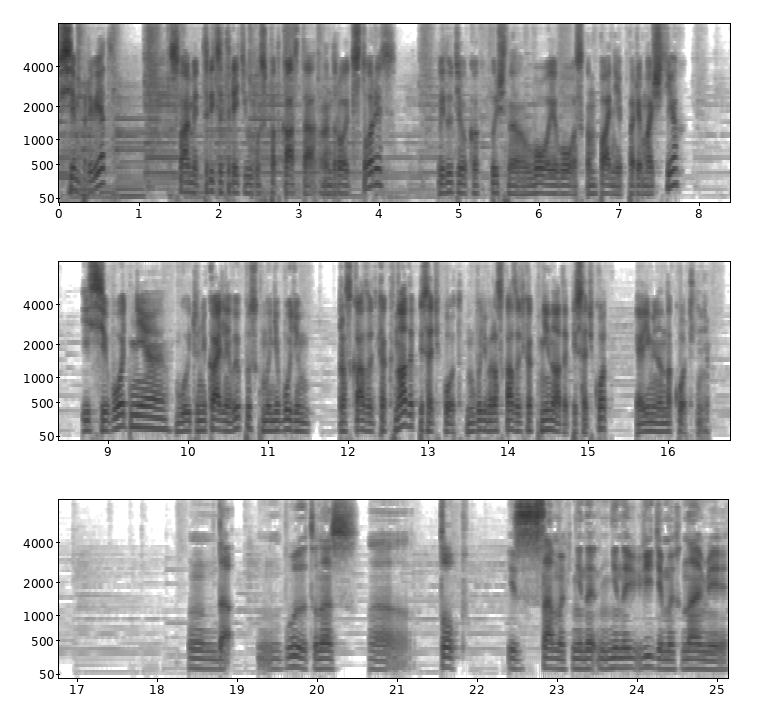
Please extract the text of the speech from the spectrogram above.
Всем привет! С вами 33-й выпуск подкаста Android Stories. Ведут его, как обычно, Вова и Вова с компанией Parimatch Tech. И сегодня будет уникальный выпуск. Мы не будем рассказывать, как надо писать код, мы будем рассказывать, как не надо писать код, а именно на Kotlin. Да, будет у нас э, топ из самых ненавидимых нами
